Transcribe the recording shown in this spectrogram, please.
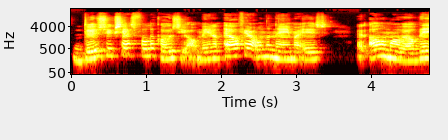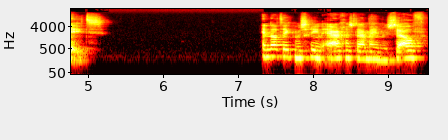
de succesvolle coach die al meer dan 11 jaar ondernemer is, het allemaal wel weet. En dat ik misschien ergens daarmee mezelf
